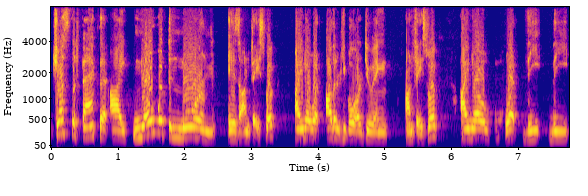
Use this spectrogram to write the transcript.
just the fact that i know what the norm is on facebook i know what other people are doing on facebook i know what the the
